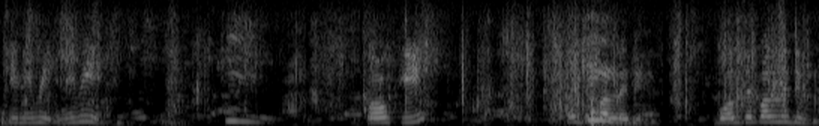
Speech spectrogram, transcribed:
কি নিবি নিবি? ও কি? বলতে পারলে দিবি বলতে পারলে দিবি?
